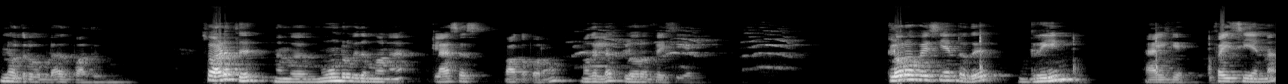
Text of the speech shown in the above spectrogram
இன்னொரு தடவை கூட அதை பார்த்துக்கோங்க. ஸோ அடுத்து நம்ம மூன்று விதமான கிளாஸஸ் பார்க்க போகிறோம் முதல்ல குளோரோஃபைசியன் குளோரோஃபைசியன்றது கிரீன் ஆல்கே ஃபைசியன்னா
